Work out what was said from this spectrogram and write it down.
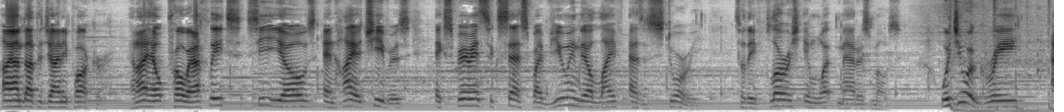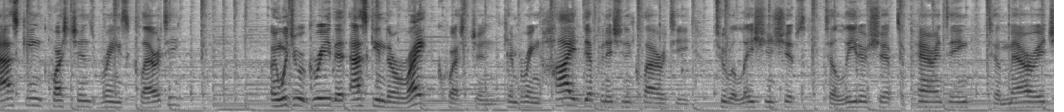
Hi, I'm Dr. Johnny Parker, and I help pro athletes, CEOs, and high achievers experience success by viewing their life as a story so they flourish in what matters most. Would you agree asking questions brings clarity? And would you agree that asking the right question can bring high definition clarity to relationships, to leadership, to parenting, to marriage,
